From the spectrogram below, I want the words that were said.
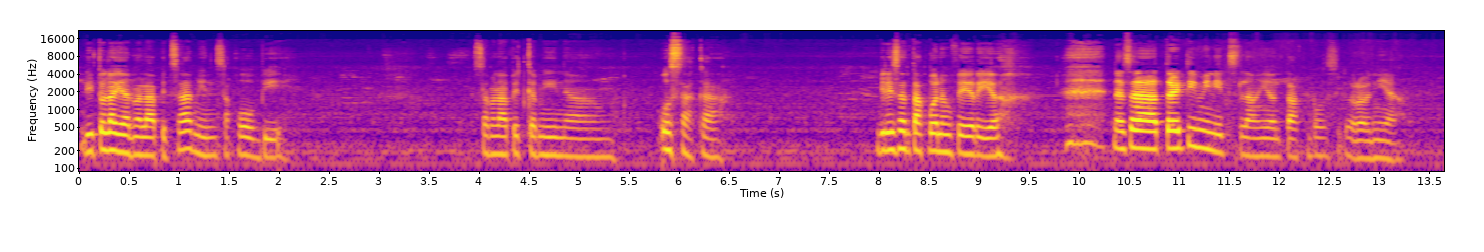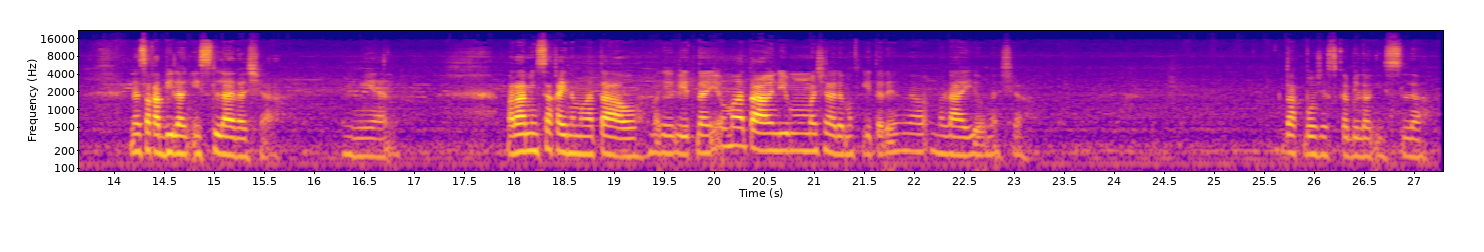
Dito lang yan, malapit sa amin, sa Kobe. Sa malapit kami ng Osaka. Bilis ang takbo ng ferry. Oh. Nasa 30 minutes lang yung takbo siguro niya. Nasa kabilang isla na siya. Yan. Maraming sakay ng mga tao. Maliliit na yung mga tao, hindi mo masyado makita rin na malayo na siya. Takbo siya sa kabilang isla.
